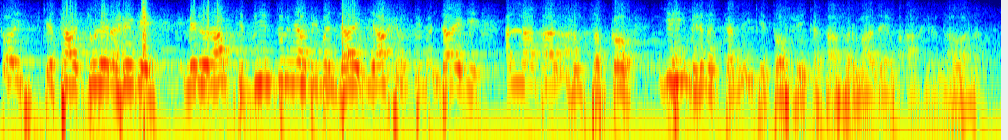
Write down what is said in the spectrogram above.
تو اس کے ساتھ جڑے رہیں گے۔ میرے اور آپ کی دین دنیا بھی بن جائے گی، آخرت بھی بن جائے گی۔ اللہ تعالی ہم سب کو یہی محنت کرنے کی توفیق عطا فرما دے۔ آخر دعوانا۔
